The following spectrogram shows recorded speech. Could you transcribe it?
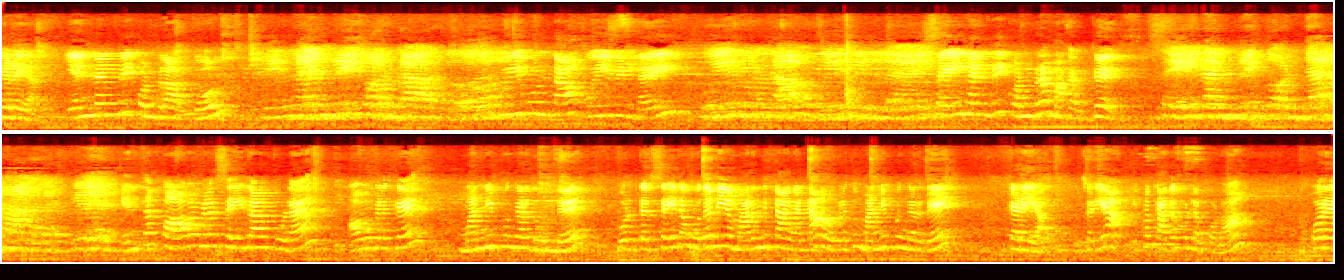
கிடையாது. என்னன்றி கொன்றார்க்கும்? உய்வுண்டா உய்வில்லை செய் நன்றி கொன்ற மகற்கு. எந்த பாவங்களை செய்தால் கூட அவங்களுக்கு மன்னிப்புங்கிறது உண்டு. ஒருத்தர் செய்த உதவியை மறந்துட்டாங்கன்னா அவங்களுக்கு மன்னிப்புங்கிறதே கிடையாது. சரியா? இப்போ கதைக்குள்ள போகலாம் ஒரு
